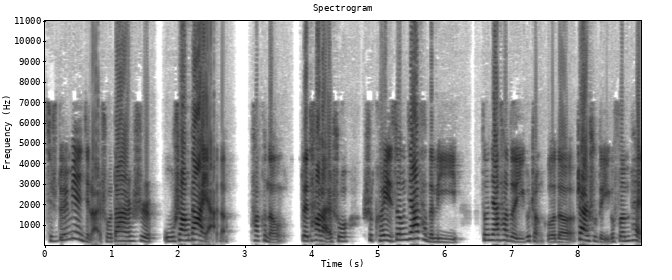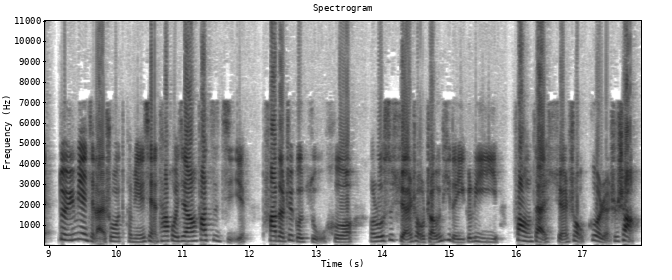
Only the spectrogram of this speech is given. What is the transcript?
其实对于面积来说当然是无伤大雅的。他可能对他来说是可以增加他的利益。增加他的一个整个的战术的一个分配，对于面积来说，很明显他会将他自己他的这个组和俄罗斯选手整体的一个利益放在选手个人之上，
